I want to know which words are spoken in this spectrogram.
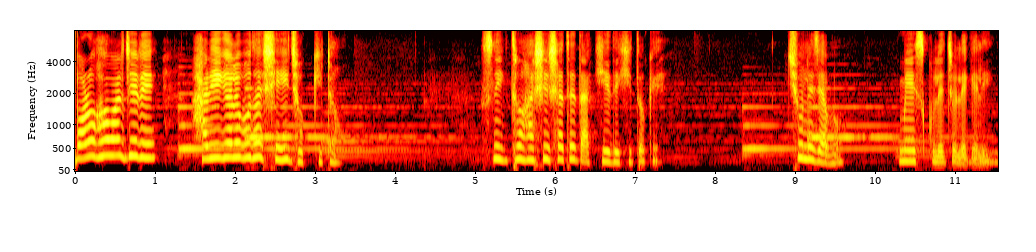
বড় হওয়ার জেরে হারিয়ে গেল বোধহয় সেই ঝক্কিটাও। স্নিগ্ধ হাসির সাথে তাকিয়ে দেখি তোকে। চলে যাব। মেয়ে স্কুলে চলে গেলি।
